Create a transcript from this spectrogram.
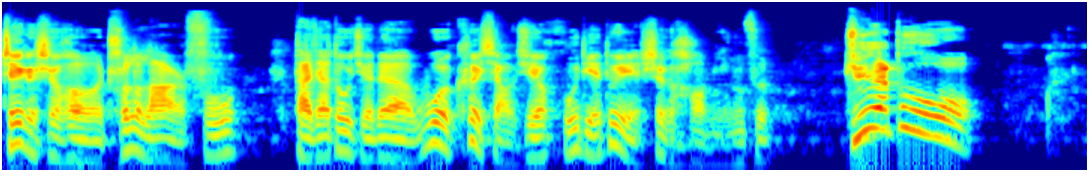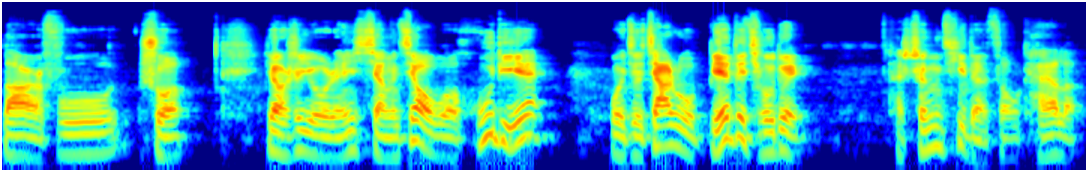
这个时候，除了拉尔夫，大家都觉得沃克小学蝴蝶队是个好名字。绝不，拉尔夫说。要是有人想叫我蝴蝶，我就加入别的球队。他生气地走开了。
